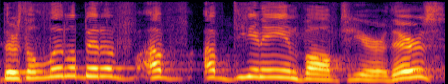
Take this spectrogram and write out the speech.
There's a little bit of, of, of DNA involved here. There's,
